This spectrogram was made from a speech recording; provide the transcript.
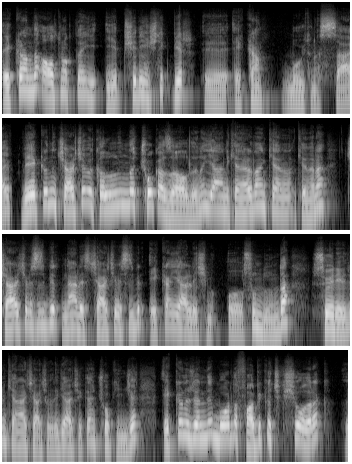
ekranda 6.77 inçlik bir e, ekran boyutuna sahip. Ve ekranın çerçeve kalınlığının da çok azaldığını yani kenardan kenar- kenara çerçevesiz bir neredeyse çerçevesiz bir ekran yerleşimi o, sunduğunu da söyleyebilirim. Kenar çerçevede gerçekten çok ince. Ekran üzerinde bu arada fabrika çıkışı olarak e,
